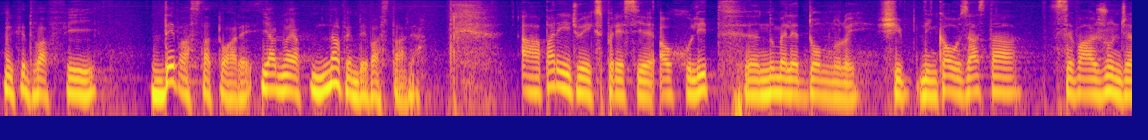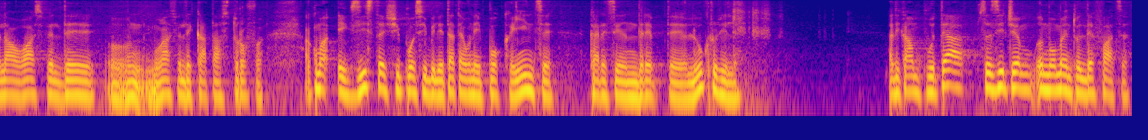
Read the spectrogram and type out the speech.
încât va fi devastatoare. Iar noi acum nu avem devastarea. Apare aici o expresie, au hulit uh, numele Domnului și din cauza asta se va ajunge la o astfel de, o astfel de catastrofă. Acum, există și posibilitatea unei pocăințe care se îndrepte lucrurile? Adică am putea, să zicem, în momentul de față,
